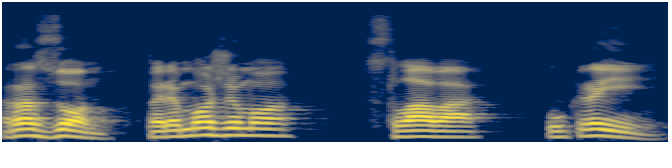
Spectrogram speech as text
Разом переможемо! Слава Україні!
